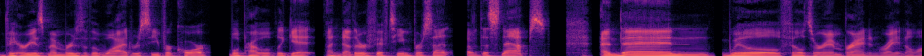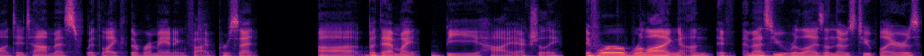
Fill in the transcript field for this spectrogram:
various members of the wide receiver core will probably get another 15% of the snaps. And then we'll filter in Brandon Wright and Alante Thomas with like the remaining 5%. Uh, but that might be high actually. If we're relying on, if MSU relies on those two players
